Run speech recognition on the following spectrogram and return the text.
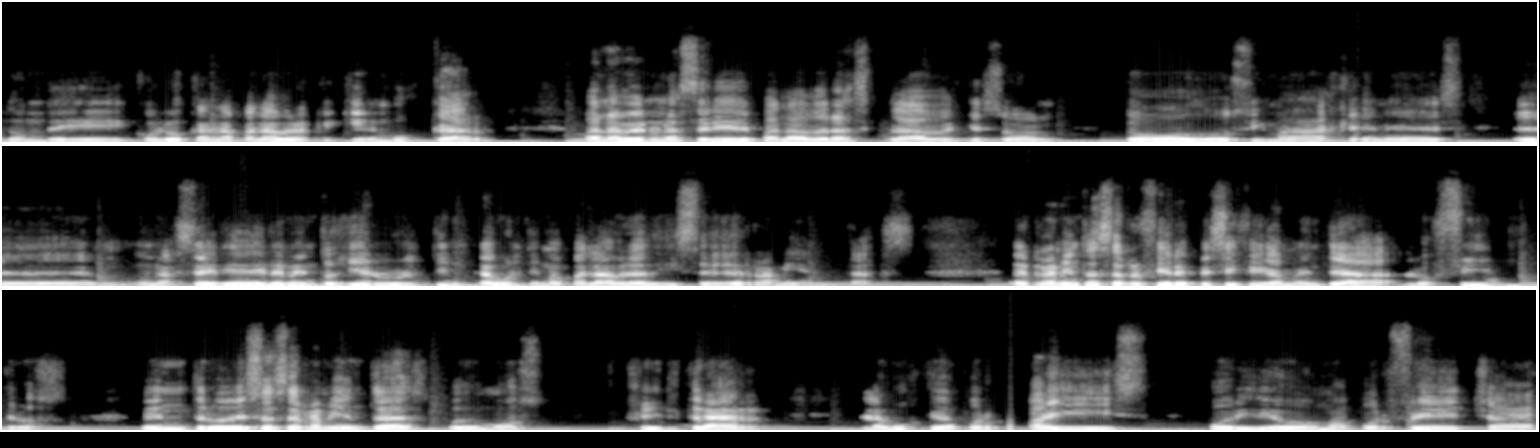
donde colocan la palabra que quieren buscar, van a ver una serie de palabras clave que son todos, imágenes, eh, una serie de elementos. Y el la última palabra dice herramientas. Herramientas se refiere específicamente a los filtros. Dentro de esas herramientas podemos filtrar la búsqueda por país, por idioma, por fecha,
